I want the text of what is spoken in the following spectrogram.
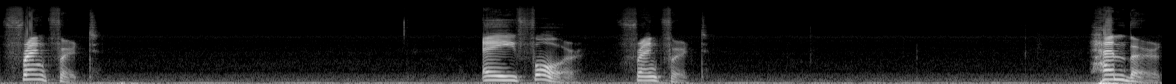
Frankfurt. A4. Frankfurt. Hamburg.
